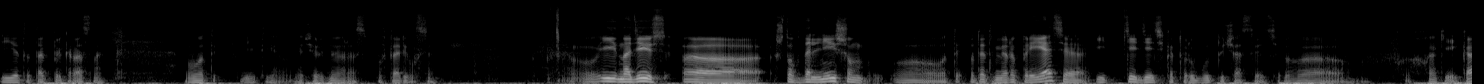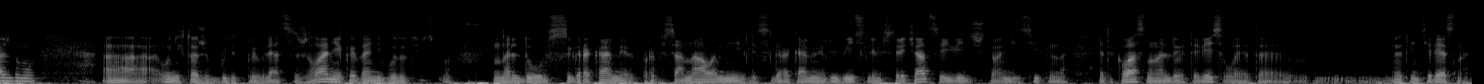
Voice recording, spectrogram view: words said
И это так прекрасно. Вот, и я в очередной раз повторился. И надеюсь, э, что в дальнейшем э, вот, вот это мероприятие и те дети, которые будут участвовать в, в хоккее каждому, э, у них тоже будет появляться желание, когда они будут на льду с игроками, профессионалами или с игроками, любителями встречаться и видеть, что они действительно, это классно на льду, это весело, это, ну, это интересно.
